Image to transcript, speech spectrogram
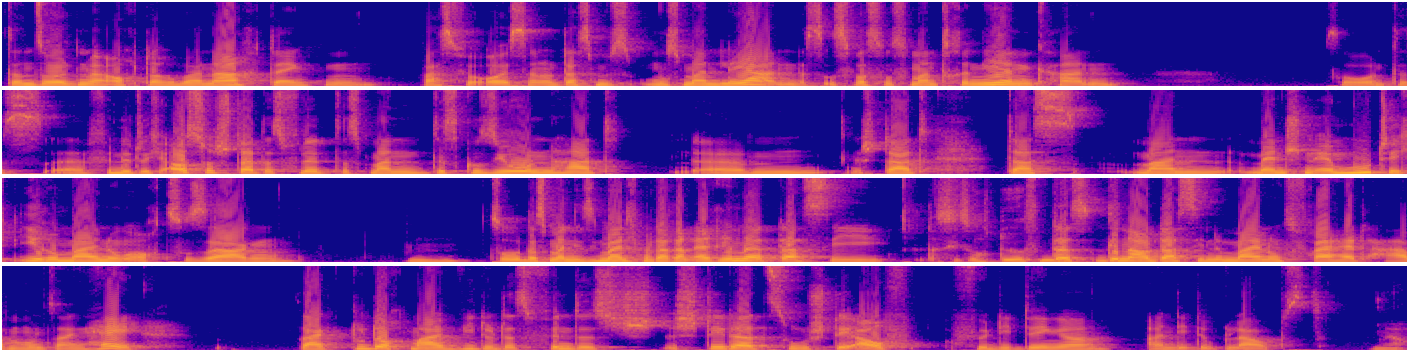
dann sollten wir auch darüber nachdenken, was wir äußern. Und das muss, muss man lernen. Das ist was, was man trainieren kann. So, und das äh, findet durch Austausch statt, das findet, dass man Diskussionen hat, ähm, statt, dass man Menschen ermutigt, ihre Meinung auch zu sagen. Mhm. So, dass man sie manchmal daran erinnert, dass sie Dass sie es auch dürfen. dass, genau, dass sie eine Meinungsfreiheit haben und sagen, hey, sag du doch mal, wie du das findest, st- steh dazu, steh auf für die Dinge, an die du glaubst. ja.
